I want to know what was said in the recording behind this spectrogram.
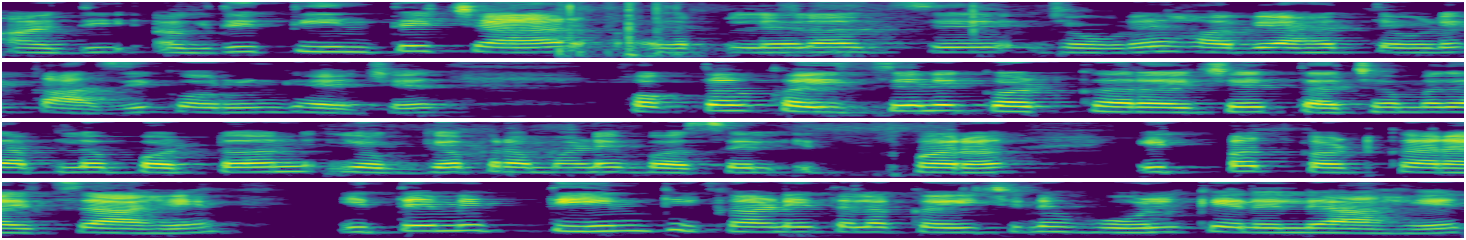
अगदी अगदी तीन ते चार आपल्याला जे जेवढे हवे आहेत तेवढे काजी करून घ्यायचे आहेत. फक्त कैचेने कट करायचे त्याच्यामध्ये आपलं बटन योग्य प्रमाणे बसेल इतपरत इतपत कट करायचं आहे. इथे मी तीन ठिकाणी त्याला कैचीने होल केलेले आहेत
